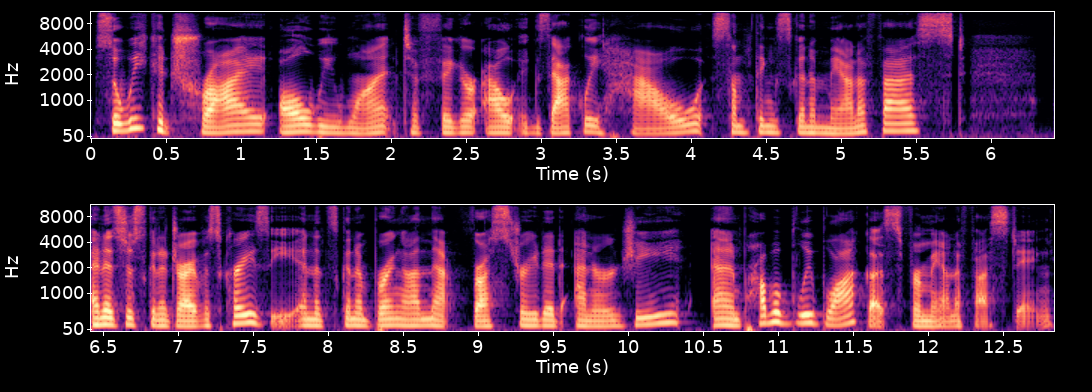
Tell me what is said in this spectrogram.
So we could try all we want to figure out exactly how something's going to manifest and it's just going to drive us crazy and it's going to bring on that frustrated energy and probably block us from manifesting.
